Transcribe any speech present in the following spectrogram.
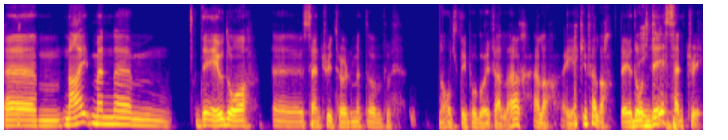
Um, nei, men um, det er jo da uh, Century Tournament of Nå holdt jeg på å gå i felle her. Eller, jeg gikk i felle. Det er da. The Century,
